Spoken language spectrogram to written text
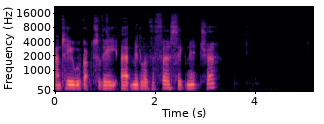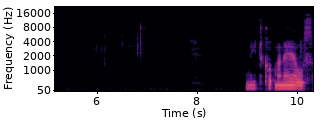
and here we've got to the uh, middle of the first signature I need to cut my nails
